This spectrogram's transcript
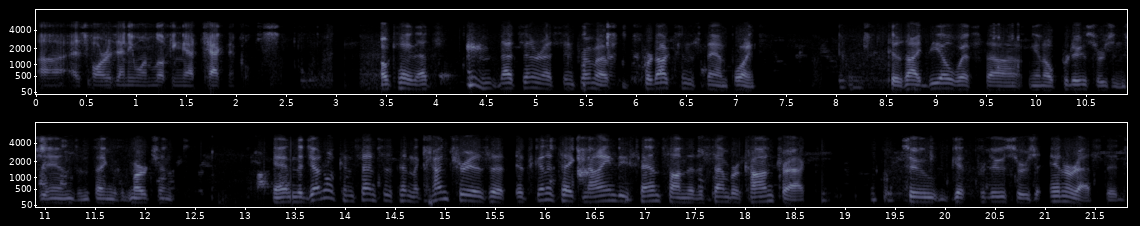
uh, as far as anyone looking at technicals. Okay, that's that's interesting from a production standpoint because I deal with uh, you know producers and gins and things, merchants, And the general consensus in the country is that it's going to take 90 cents on the December contract to get producers interested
